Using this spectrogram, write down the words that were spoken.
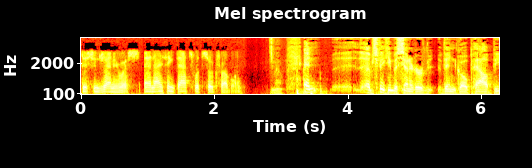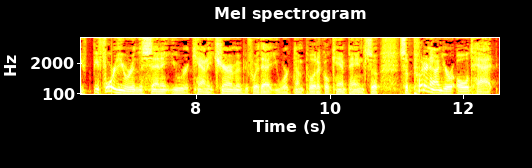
disingenuous, and I think that's what's so troubling. And uh, I'm speaking with Senator Vin Gopal. Be- before you were in the Senate, you were a county chairman. Before that, you worked on political campaigns. So, so putting on your old hat,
